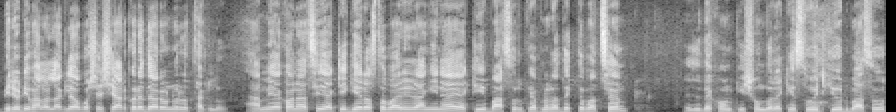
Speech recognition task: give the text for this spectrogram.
ভিডিওটি ভালো লাগলে অবশ্যই শেয়ার করে দেওয়ার অনুরোধ থাকল। আমি এখন আছি একটি গেরস্ত বাড়ির আঙিনায় একটি বাছুরকে আপনারা দেখতে পাচ্ছেন। এই যে দেখুন কি সুন্দর একটি সুইট কিউট বাছুর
